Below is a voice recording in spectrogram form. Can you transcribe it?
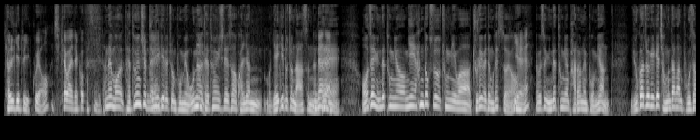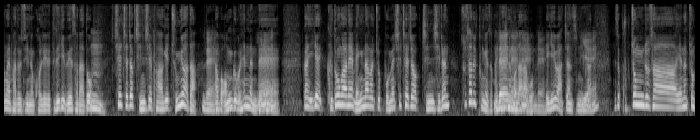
결기도 있고요. 지켜봐야 될 것 같습니다. 근데 뭐 대통령실 네. 분위기를 네. 좀 보면 오늘 음. 대통령실에서 관련 뭐 얘기도 좀 나왔었는데 네네. 어제 윤 대통령이 한덕수 총리와 주례 회동을 했어요. 예. 여기서 윤 대통령 발언을 보면 유가족에게 정당한 보상을 받을 수 있는 권리를 드리기 위해서라도 음. 실체적 진실 파악이 중요하다라고 네. 언급을 했는데 예. 그러니까 이게 그동안의 맥락을 쭉 보면 실체적 진실은 수사를 통해서 밝혀지는 네네네. 거다라고 네. 얘기해 왔지 않습니까? 예. 그래서 국정조사에는 좀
